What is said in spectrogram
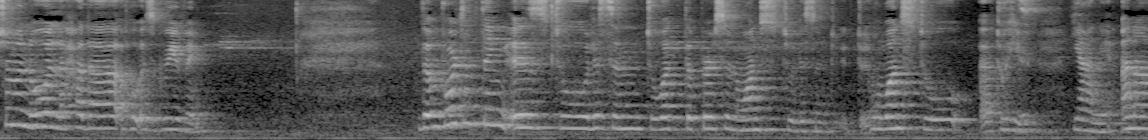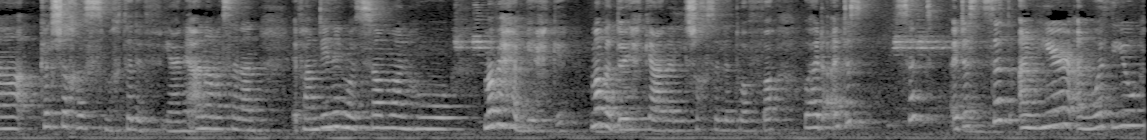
شو بنقول لحدا who is grieving The important thing is to listen to what the person wants to listen to, to wants to uh, to hear. يعني أنا كل شخص مختلف يعني أنا مثلا if I'm dealing with someone who ما بحب يحكي ما بده يحكي عن الشخص اللي توفى وهذا I just sit I just sit I'm here I'm with you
